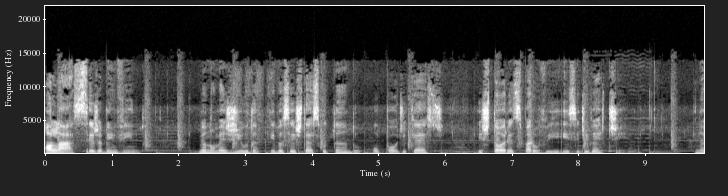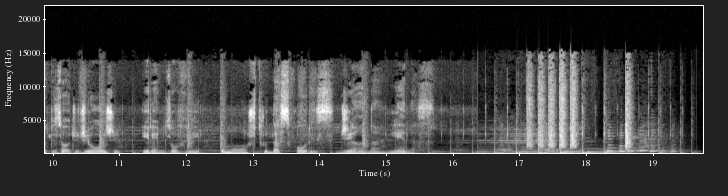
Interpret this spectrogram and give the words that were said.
Olá, seja bem-vindo. Meu nome é Gilda e você está escutando o podcast Histórias para ouvir e se divertir. No episódio de hoje, iremos ouvir O Monstro das Cores, de Ana Lenas.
